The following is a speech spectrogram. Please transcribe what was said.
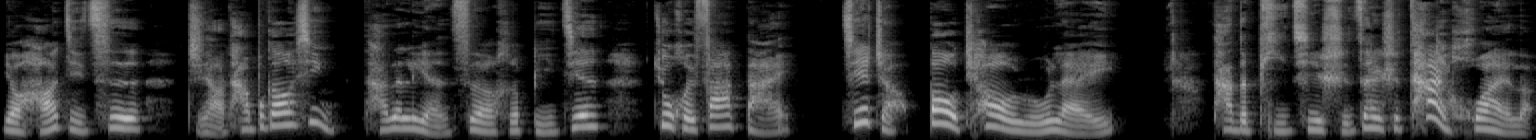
有好几次，只要他不高兴，他的脸色和鼻尖就会发白，接着暴跳如雷。他的脾气实在是太坏了，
